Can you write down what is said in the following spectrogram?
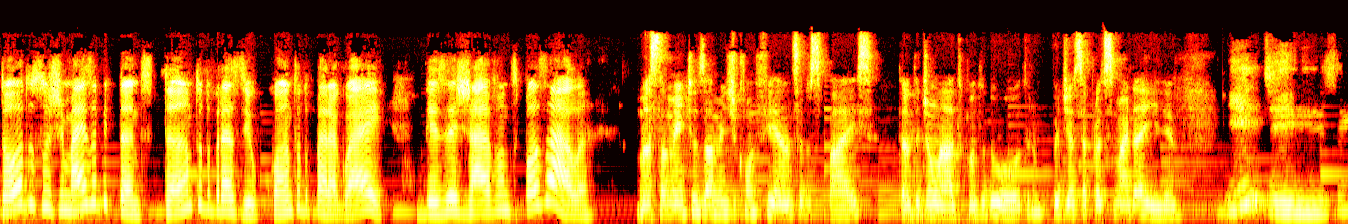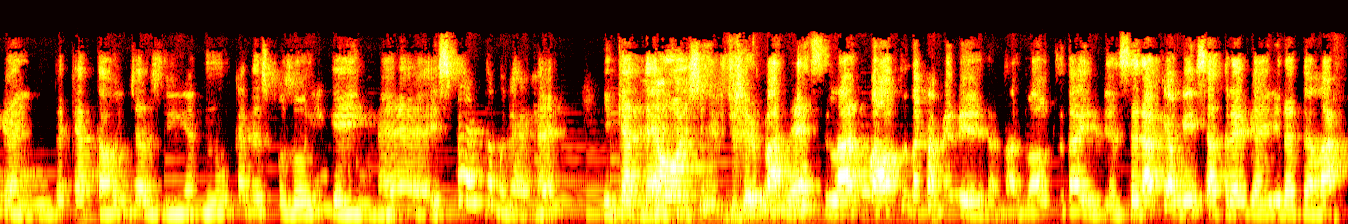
todos os demais habitantes, tanto do Brasil quanto do Paraguai, desejavam desposá-la. Mas somente os homens de confiança dos pais, tanto de um lado quanto do outro, podiam se aproximar da ilha. E dizem ainda que a tal indiazinha nunca desposou ninguém, né? Esperta mulher, né? e que até hoje permanece lá no alto da cabeleira, lá no alto da ilha. Será que alguém se atreve a ir até lá?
